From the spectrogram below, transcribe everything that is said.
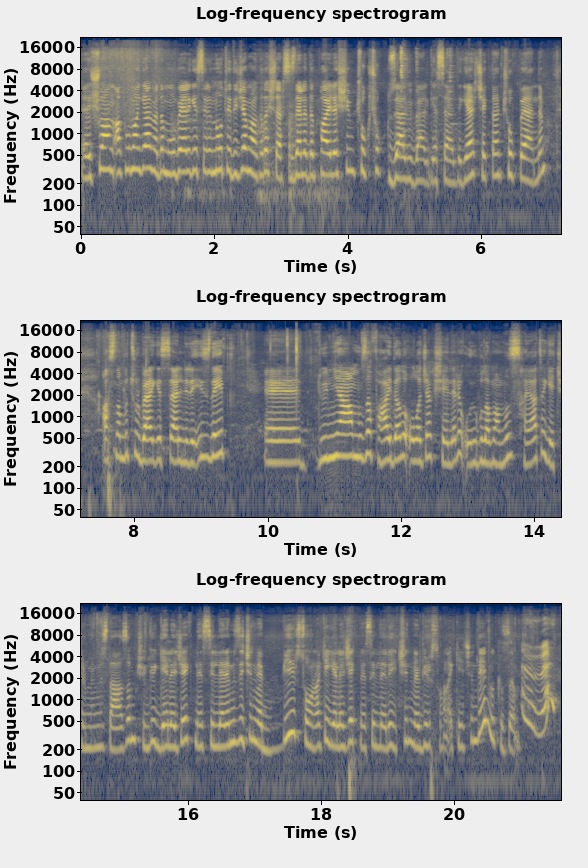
Ee, şu an aklıma gelmedi ama o belgeseli not edeceğim arkadaşlar. Sizlerle de paylaşayım. Çok çok güzel bir belgeseldi. Gerçekten çok beğendim. Aslında bu tür belgeselleri izleyip e, dünyamıza faydalı olacak şeyleri uygulamamız, hayata geçirmemiz lazım. Çünkü gelecek nesillerimiz için ve bir sonraki gelecek nesilleri için ve bir sonraki için değil mi kızım? Evet.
